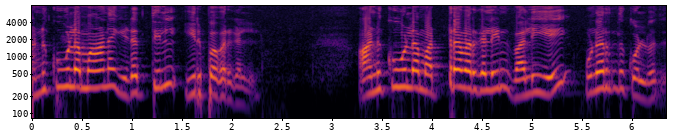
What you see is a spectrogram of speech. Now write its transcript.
அனுகூலமான இடத்தில் இருப்பவர்கள் அனுகூலமற்றவர்களின் வழியை உணர்ந்து கொள்வது.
